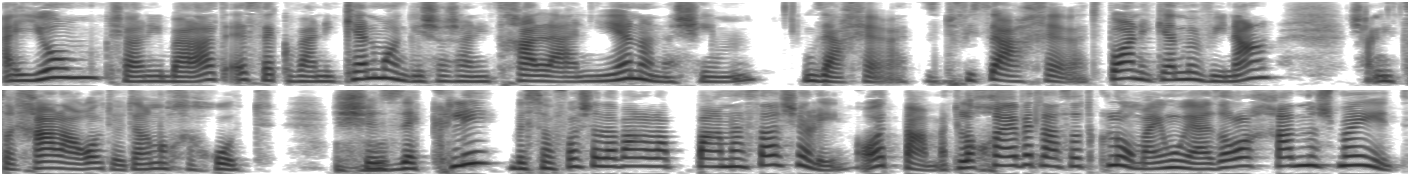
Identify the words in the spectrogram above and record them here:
היום, כשאני בעלת עסק ואני כן מרגישה שאני צריכה לעניין אנשים, זה אחרת, זו תפיסה אחרת. פה אני כן מבינה שאני צריכה להראות יותר נוכחות, שזה כלי בסופו של דבר לפרנסה שלי. עוד פעם, את לא חייבת לעשות כלום, האם הוא יעזור לך חד משמעית.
